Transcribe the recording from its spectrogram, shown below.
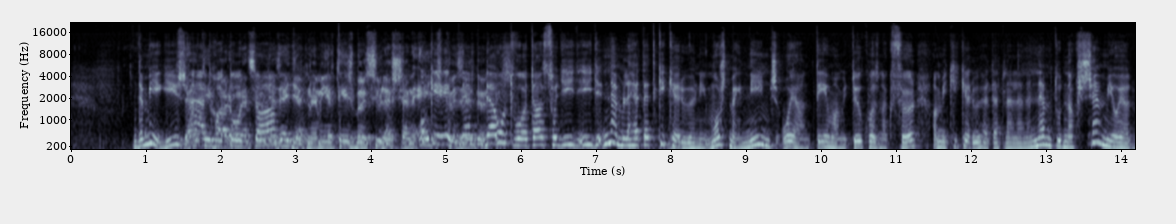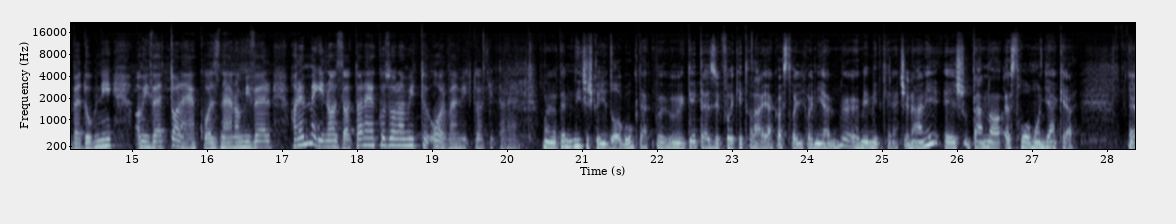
De mégis de áthatotta. hogy az egyet nem értésből szülessen okay, egy közös de, döntés. de ott volt az, hogy így, így nem lehetett kikerülni. Most meg nincs olyan téma, amit ők hoznak föl, ami kikerülhetetlen lenne. Nem tudnak semmi olyat bedobni, amivel találkoznál, amivel, hanem megint azzal találkozol, amit Orbán Viktor kitalált. Majd hát nincs is könnyű dolguk, tehát tételezzük fel, hogy kitalálják azt, hogy, hogy milyen, mit kéne csinálni, és utána ezt hol mondják el.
